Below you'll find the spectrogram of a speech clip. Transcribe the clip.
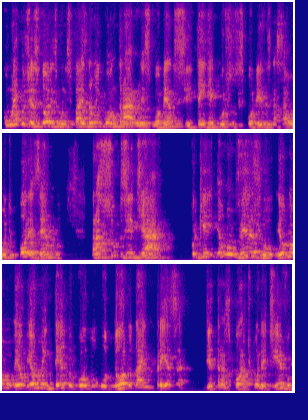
Como é que os gestores municipais não encontraram nesse momento, se tem recursos disponíveis na saúde, por exemplo, para subsidiar porque eu não vejo, eu não, eu, eu não entendo como o dono da empresa de transporte coletivo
